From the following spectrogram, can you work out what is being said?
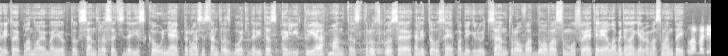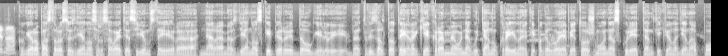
rytoj planuojama, jog toks centras atsidarys Kaune, pirmasis centras buvo atidarytas Alituje, Mantas Truskus, Alitaus pabėgėlių centro vadovas mūsų eterėje. Labadiena, gerbiamas Mantai. Labadiena. Ko gero pastarosios dienos ir savaitės jums tai yra neramios dienos, kaip ir daugeliui, bet vis dėlto tai yra kiek ramiau negu ten Ukrainoje, kai pagalvoja apie tos žmonės, kurie ten kiekvieną dieną po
